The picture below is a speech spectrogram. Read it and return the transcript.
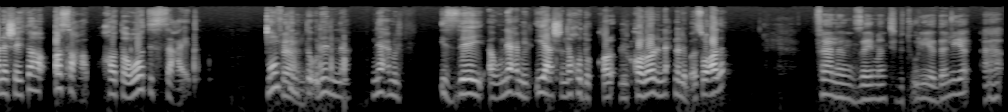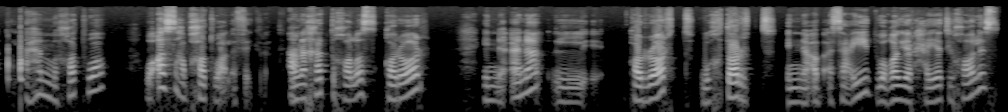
أنا شايفاها أصعب خطوات السعادة. ممكن. تقولي لنا نعمل إزاي أو نعمل إيه عشان ناخد القر- القرار إن إحنا نبقى سعداء فعلا زي ما انت بتقولي يا داليا أه- أهم خطوة وأصعب خطوة على فكرة آه. أنا خدت خلاص قرار إن أنا قررت واخترت إن أبقى سعيد وأغير حياتي خالص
